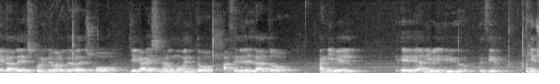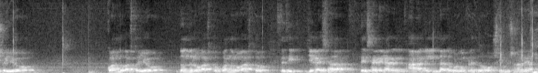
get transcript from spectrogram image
edades, por intervalos de edades, o llegáis en algún momento a ceder el dato a nivel, a nivel individuo. Es decir, quién soy yo, cuándo gasto yo, dónde lo gasto, cuándo lo gasto. Es decir, ¿llegáis a desagregar el, dato por completo o siempre son agregados?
